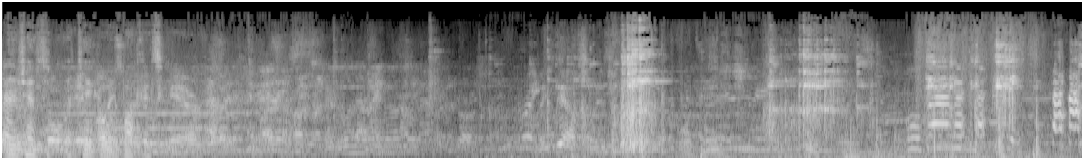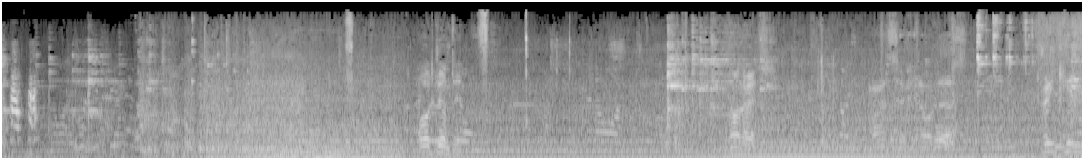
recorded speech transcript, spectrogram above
Any chance to take away buckets? Oh, jumped it. No, lads. One second, no, lads. Drinking.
